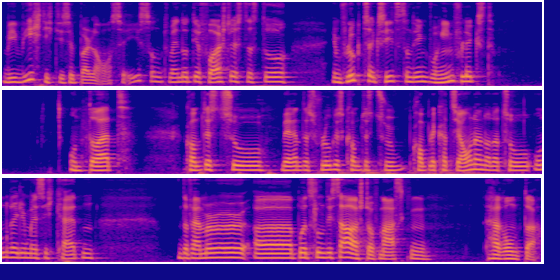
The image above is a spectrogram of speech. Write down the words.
wie wichtig diese Balance ist. Und wenn du dir vorstellst, dass du im Flugzeug sitzt und irgendwo hinfliegst und dort kommt es zu, während des Fluges kommt es zu Komplikationen oder zu Unregelmäßigkeiten und auf einmal äh, purzeln die Sauerstoffmasken herunter.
